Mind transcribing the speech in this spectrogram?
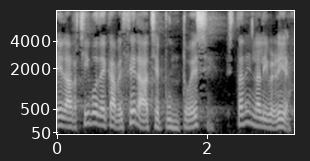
el archivo de cabecera h.s, están en la librería.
